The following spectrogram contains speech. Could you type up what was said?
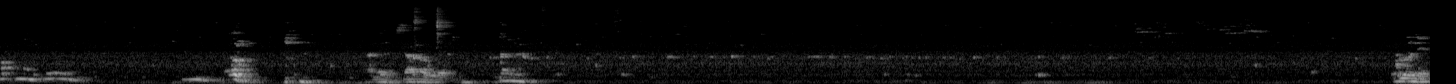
Ada yang salah ya. Belum ya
